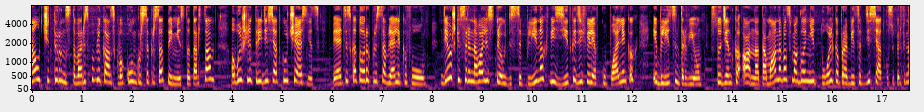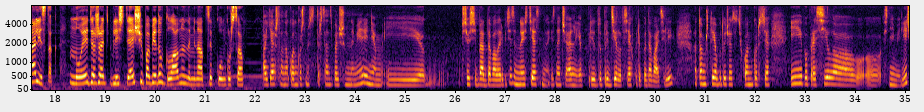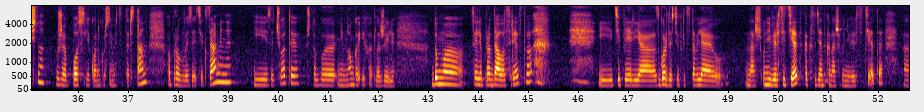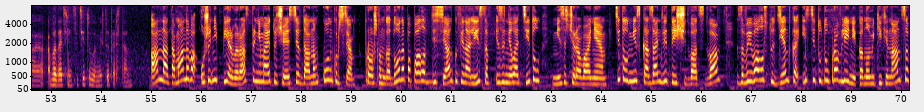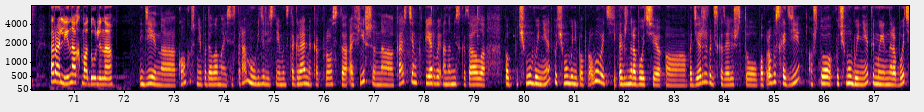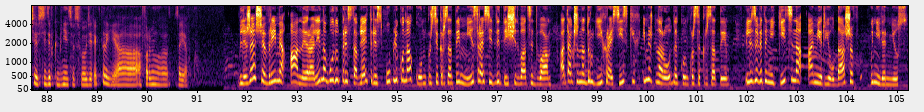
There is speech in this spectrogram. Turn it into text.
финал 14-го республиканского конкурса красоты «Мисс Татарстан» вышли три десятка участниц, пять из которых представляли КФУ. Девушки соревновались в трех дисциплинах – визитка, дефиле в купальниках и блиц-интервью. Студентка Анна Атаманова смогла не только пробиться в десятку суперфиналисток, но и одержать блестящую победу в главной номинации конкурса. Я шла на конкурс «Мисс Татарстан» с большим намерением и всю себя отдавала репетициям, но, естественно, изначально я предупредила всех преподавателей о том, что я буду участвовать в конкурсе, и попросила э, с ними лично, уже после конкурса «Мисс Татарстан», попробовать сдать экзамены и зачеты, чтобы немного их отложили. Думаю, цель оправдала средства, и теперь я с гордостью представляю наш университет, как студентка нашего университета, э, обладательница титула «Мисс Татарстан». Анна Атаманова уже не первый раз принимает участие в данном конкурсе. В прошлом году она попала в десятку финалистов и заняла титул «Мисс Очарования». Титул «Мисс Казань-2022» завоевала студентка Института управления экономики и финансов Ралина Ахмадулина. Идею на конкурс мне подала моя сестра. Мы увидели с ней в Инстаграме как просто афиша на кастинг первый. Она мне сказала, почему бы нет, почему бы не попробовать. И также на работе э, поддерживали, сказали, что попробуй сходи, а что почему бы и нет. И мы на работе, сидя в кабинете у своего директора, я оформила заявку. В ближайшее время Анна и Ралина будут представлять республику на конкурсе красоты «Мисс России-2022», а также на других российских и международных конкурсах красоты. Елизавета Никитина, Амир Юлдашев, Univer News.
